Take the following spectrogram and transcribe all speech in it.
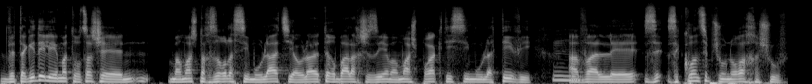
ותגידי לי אם את רוצה שממש נחזור לסימולציה, אולי יותר בא לך שזה יהיה ממש פרקטי סימולטיבי, אבל אה, זה, זה קונספט שהוא נורא חשוב.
